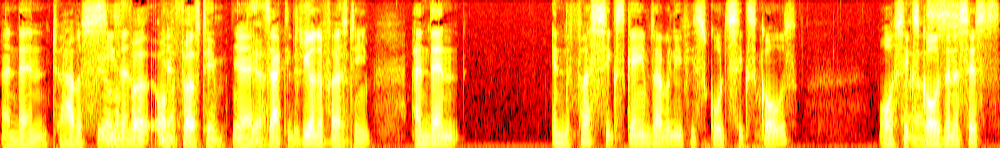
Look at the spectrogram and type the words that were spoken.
and then to have a Be on season the, fir- on yeah, the first team. yeah, exactly to be on the first team, and then in the first six games, I believe he scored six goals, or six Uh, goals and assists.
